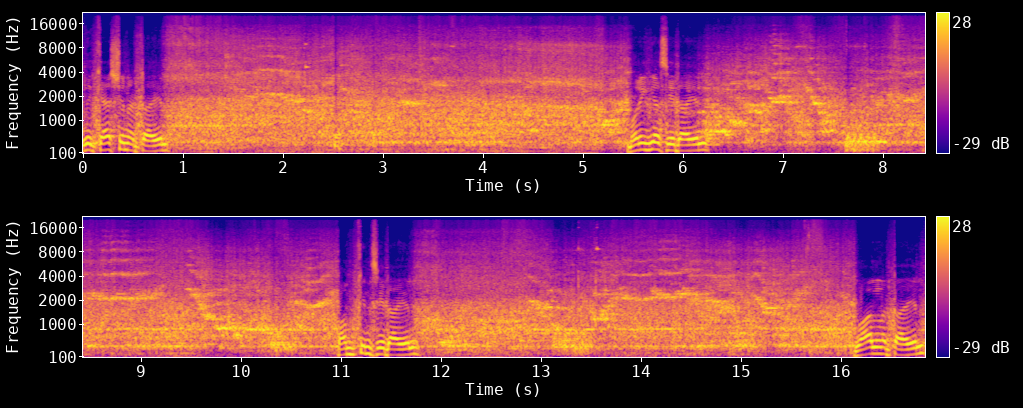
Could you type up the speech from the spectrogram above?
இது கேஷ்யூ நட் ஆயில் முருங்கை seed oil pumpkin seed oil walnut oil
